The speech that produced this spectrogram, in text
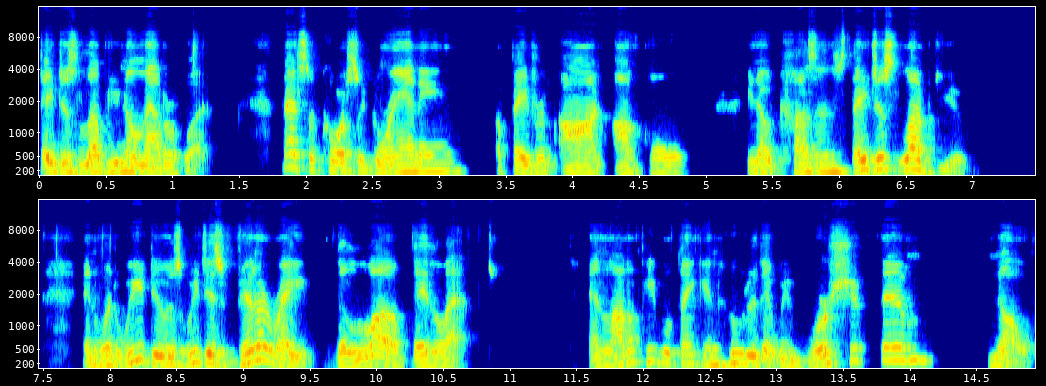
They just love you no matter what. That's, of course, a granny, a favorite aunt, uncle, you know, cousins. They just loved you. And what we do is we just venerate the love they left. And a lot of people think in hoodoo that we worship them. No,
